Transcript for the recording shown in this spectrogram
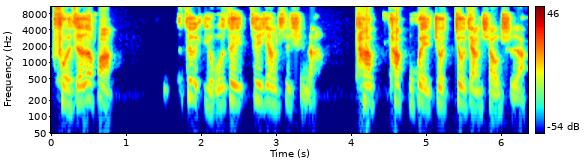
否则的话，这个油这这项事情呢、啊，它它不会就就这样消失啊。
